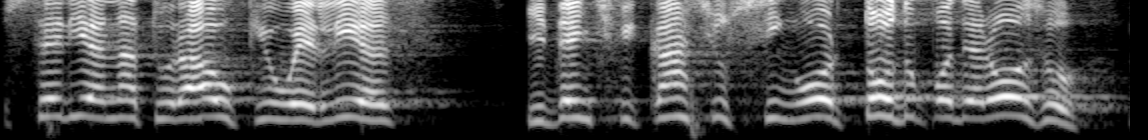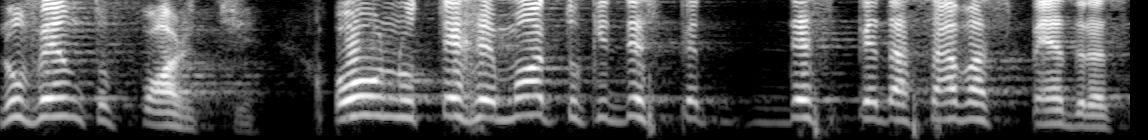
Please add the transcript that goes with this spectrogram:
seria natural que o Elias identificasse o Senhor Todo-Poderoso no vento forte ou no terremoto que despe despedaçava as pedras,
